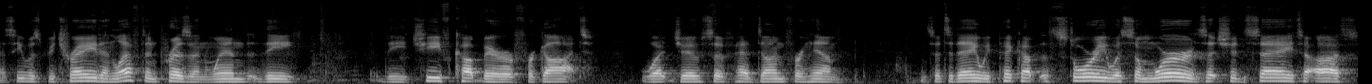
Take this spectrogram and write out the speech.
as he was betrayed and left in prison when the, the chief cupbearer forgot what Joseph had done for him and so today we pick up the story with some words that should say to us,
